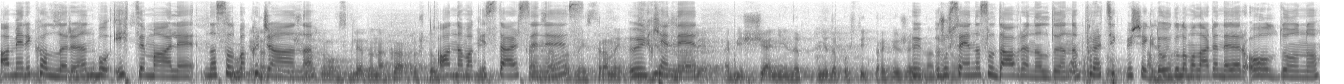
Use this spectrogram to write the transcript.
Amerikalıların bu ihtimale nasıl bakacağını anlamak isterseniz ülkenin Rusya'ya nasıl davranıldığını, pratik bir şekilde uygulamalarda neler olduğunu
